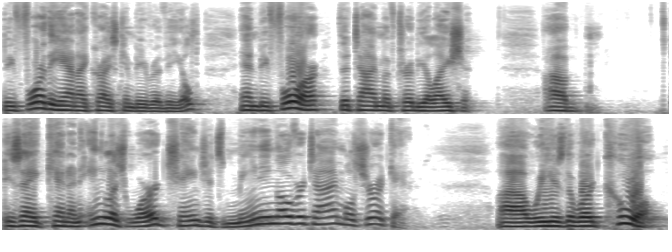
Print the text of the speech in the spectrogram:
before the Antichrist can be revealed and before the time of tribulation. Uh, you say, can an English word change its meaning over time? Well, sure it can. Uh, we use the word cool.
